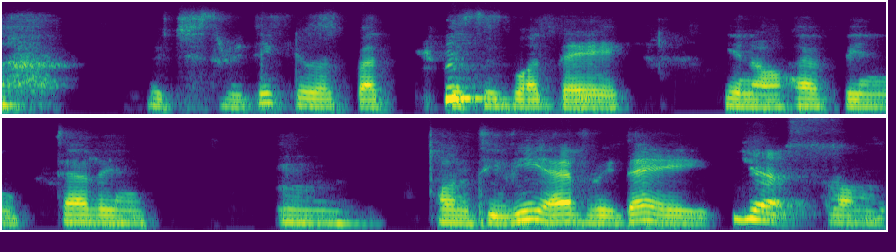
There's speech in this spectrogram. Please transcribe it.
which is ridiculous, but this is what they, you know, have been telling um, on TV every day. Yes. From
